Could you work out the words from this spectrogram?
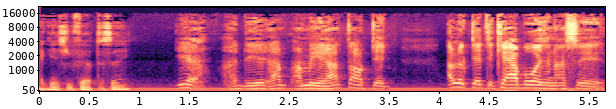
I guess you felt the same. Yeah, I did. I, I, mean, I thought that I looked at the Cowboys and I said,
